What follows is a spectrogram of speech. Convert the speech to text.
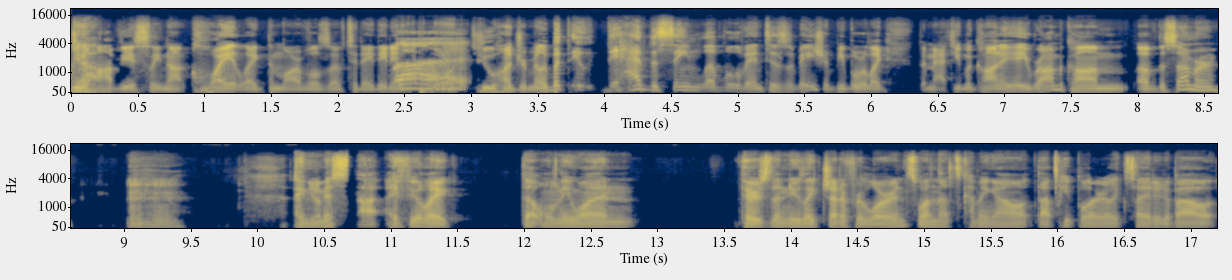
You know, Yeah. obviously not quite like the Marvels of today. They didn't pour But- 200 million, but they, they had the same level of anticipation. People were like, the Matthew McConaughey rom com of the summer. hmm I Yep. missed that. I feel like the only one there's the new like Jennifer Lawrence one that's coming out that people are excited about,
